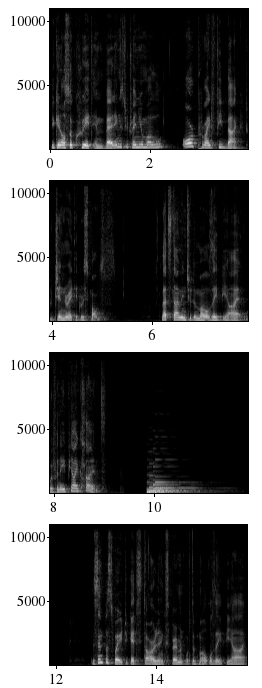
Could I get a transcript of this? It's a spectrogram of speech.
You can also create embeddings to train your model or provide feedback to generated responses. Let's dive into the Models API with an API client. The simplest way to get started and experiment with the Models API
